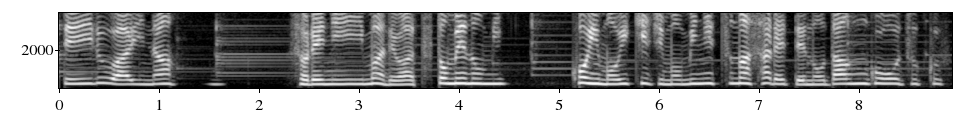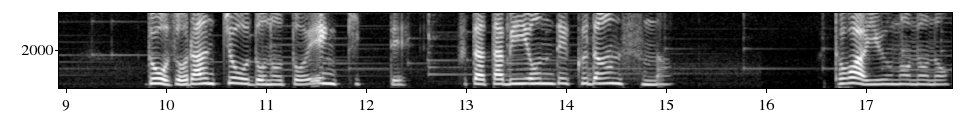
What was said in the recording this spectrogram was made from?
っているわいな。それに今では勤めの身恋も生地も身につまされての談合づく。どうぞ蘭長殿と縁切って再び呼んでくだんすな。とはいうものの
